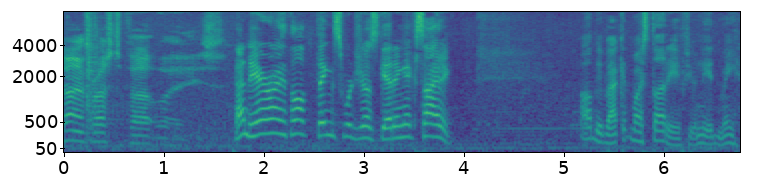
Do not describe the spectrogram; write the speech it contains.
Time for us to part ways. And here I thought things were just getting exciting. I'll be back at my study if you need me.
